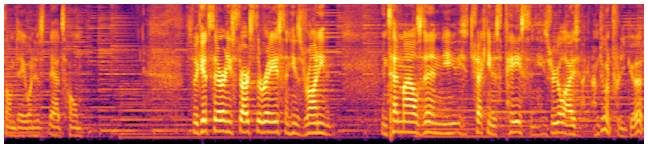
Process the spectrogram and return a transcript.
someday when his dad's home. So he gets there and he starts the race and he's running. And 10 miles in, he's checking his pace and he's realizing, I'm doing pretty good.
